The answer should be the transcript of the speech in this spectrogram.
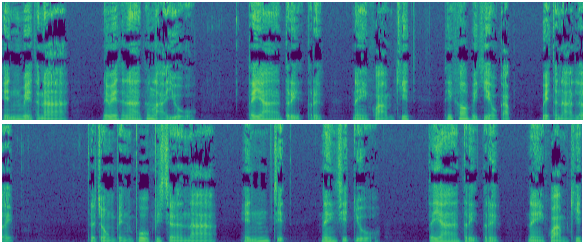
เห็นเวทนาในเวทนาทั้งหลายอยู่แต่ยาตริตรึกในความคิด ที่เข้าไปเกี่ยวกับเวทนาเลย เธอจงเป็นผู้พิจารณา เห็นจิตในจิตอยู่ แต่ยาตริตรึกในความคิด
